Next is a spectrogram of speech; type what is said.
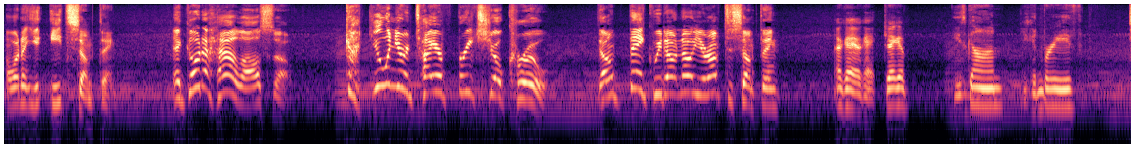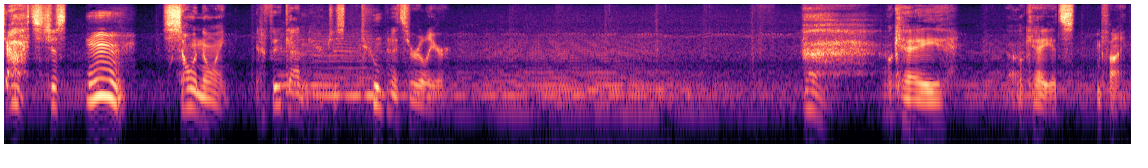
Why don't you eat something? And go to hell also. God, you and your entire freak show crew. Don't think we don't know you're up to something. Okay, okay. Jacob, he's gone. You can breathe. Ah, it's just, mm, so annoying. And if we'd gotten here just two minutes earlier. okay, okay, it's I'm fine.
